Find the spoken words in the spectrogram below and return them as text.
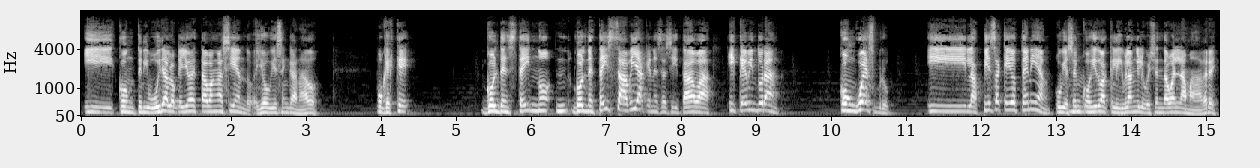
y contribuir a lo que ellos estaban haciendo, ellos hubiesen ganado. Porque es que Golden State no Golden State sabía que necesitaba y Kevin Durant con Westbrook y las piezas que ellos tenían hubiesen cogido a Cleveland y le hubiesen dado en la madre.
